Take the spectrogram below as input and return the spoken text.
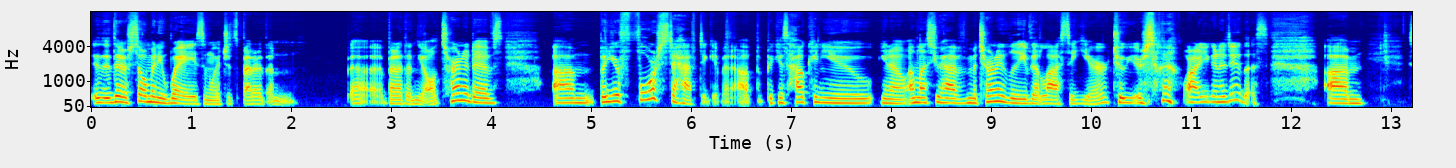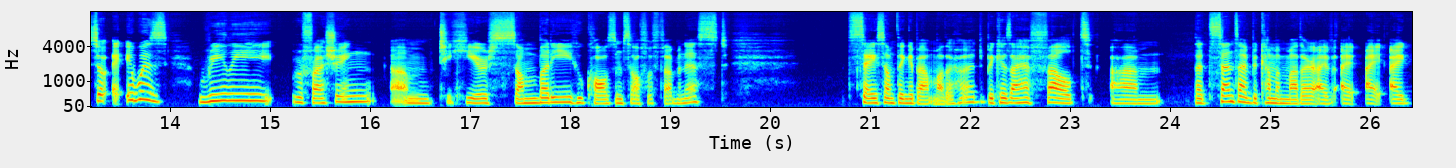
there's so many ways in which it's better than uh, better than the alternatives um, but you're forced to have to give it up because how can you, you know, unless you have maternity leave that lasts a year, two years, why are you going to do this? Um, so it was really refreshing um, to hear somebody who calls himself a feminist say something about motherhood because I have felt um, that since I've become a mother, I've I, I, I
